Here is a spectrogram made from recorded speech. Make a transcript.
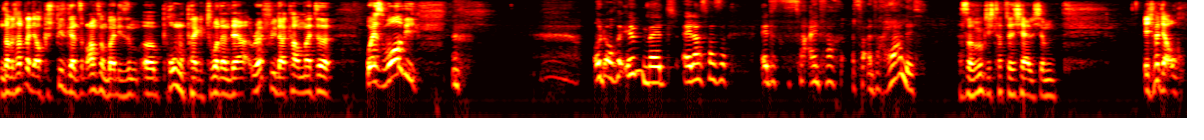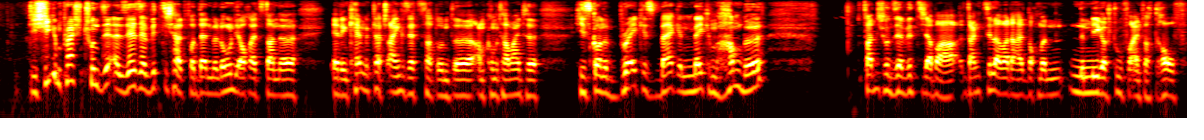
Und damit hat man ja auch gespielt, ganz am Anfang bei diesem äh, Promo-Package, wo dann der Referee da kam und meinte, Where's Wally? Und auch im Match, ey, das war so, ey, das, das war einfach, das war einfach herrlich. Das war wirklich tatsächlich herrlich. Ähm, Ich fand ja auch die Chic Impression schon sehr, sehr, sehr witzig halt von Dan Maloney, auch als dann äh, er den Camel Clutch eingesetzt hat und äh, am Kommentar meinte, he's gonna break his back and make him humble. Fand ich schon sehr witzig, aber dank Zilla war da halt nochmal eine Megastufe einfach drauf.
